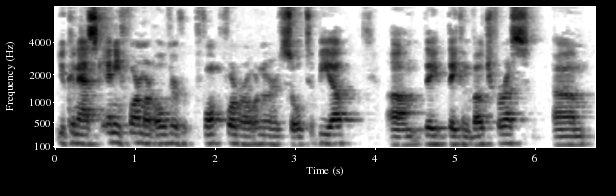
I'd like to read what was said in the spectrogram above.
You can ask any former older former owner sold to BL um, they, they can vouch for us. Um,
